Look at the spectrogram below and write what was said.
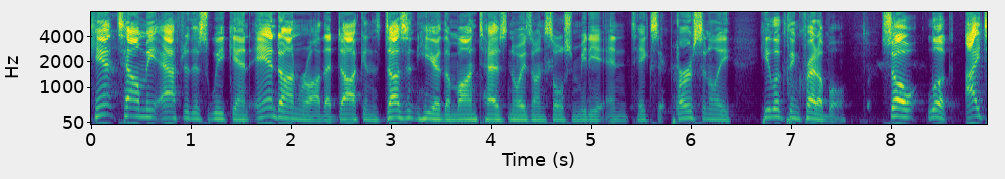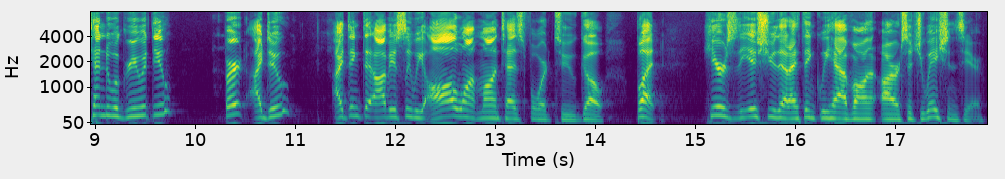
"Can't tell me after this weekend and on Raw that Dawkins doesn't hear the Montez noise on social media and takes it personally. He looked incredible." So look, I tend to agree with you, Bert. I do. I think that obviously we all want Montez Ford to go, but here's the issue that I think we have on our situations here.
